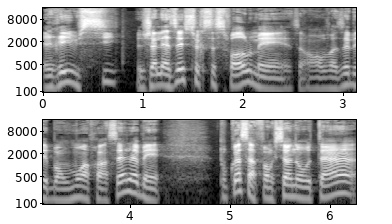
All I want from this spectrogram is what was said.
réussi? J'allais dire successful, mais on va dire des bons mots en français, là, mais pourquoi ça fonctionne autant,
